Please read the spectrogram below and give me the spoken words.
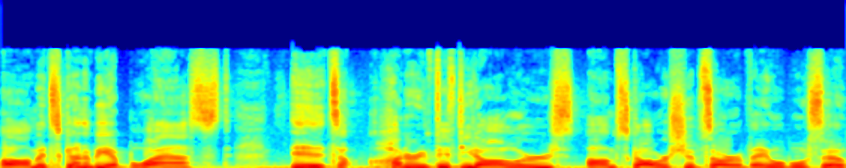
Um, it's going to be a blast. It's $150. Um, scholarships are available. So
